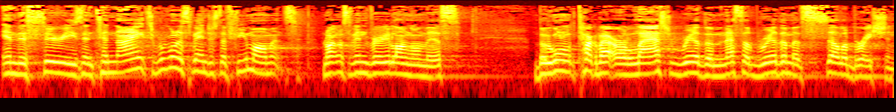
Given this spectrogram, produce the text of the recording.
in this series. And tonight, we're going to spend just a few moments. We're not going to spend very long on this. But we want to talk about our last rhythm, and that's a rhythm of celebration.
